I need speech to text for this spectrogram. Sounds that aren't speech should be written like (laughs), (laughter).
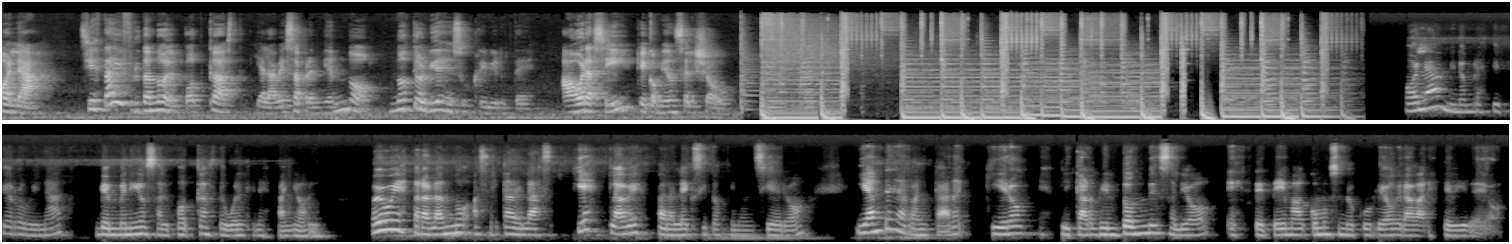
Hola, si estás disfrutando del podcast y a la vez aprendiendo, no te olvides de suscribirte. Ahora sí, que comience el show. Hola, mi nombre es Tiffy Rubinat. Bienvenidos al podcast de Wealth en Español. Hoy voy a estar hablando acerca de las 10 claves para el éxito financiero. Y antes de arrancar, quiero explicar de dónde salió este tema, cómo se me ocurrió grabar este video.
